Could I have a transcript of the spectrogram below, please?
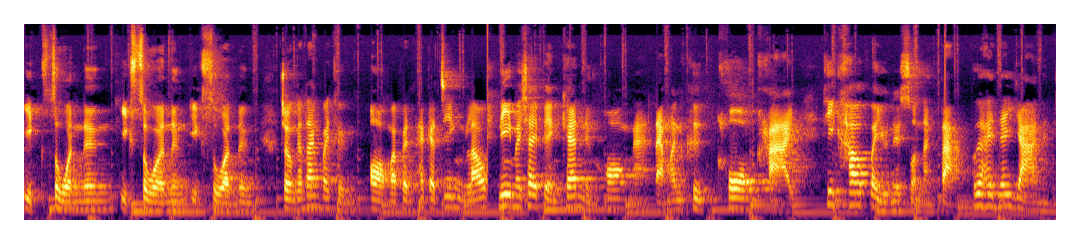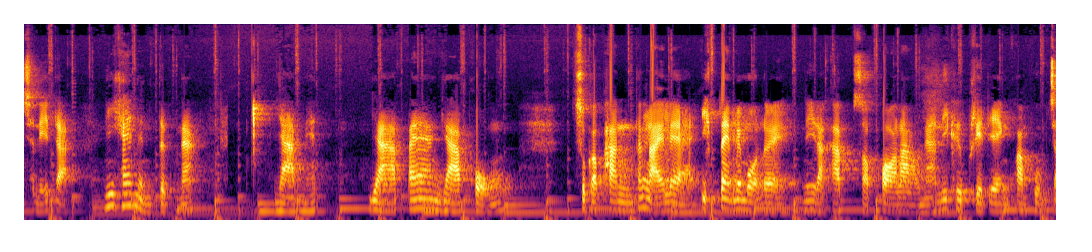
อีกส่วนหนึ่งอีกส่วนหนึ่งอีกส่วนหนึ่งจนกระทั่งไปถึงออกมาเป็นแพคเกจิ้งแล้วนี่ไม่ใช่เพียงแค่หนึ่งห้องนะ แต่มันคือโครงข่ายที่เข้าไปอยู่ในส่วนต่างๆ เพื่อให้ได้ยาหนึ่งชนิดอะนี่แค่หนึ่งตึกนะ ยาเม็ด ยาแป้ง ยาผง สุขภัณฑ์ทั้งหลายแหละ อีกเต็มไปหมดเลย นี่แหละครับสปลาวนะ นี่คือผลิตเองความภูมิใจ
